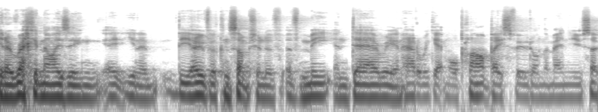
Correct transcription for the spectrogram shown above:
you know recognizing eh, you know the overconsumption of, of meat and dairy and how do we get more plant-based food on the menu. So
